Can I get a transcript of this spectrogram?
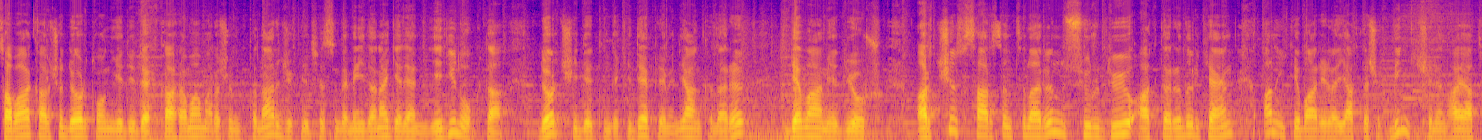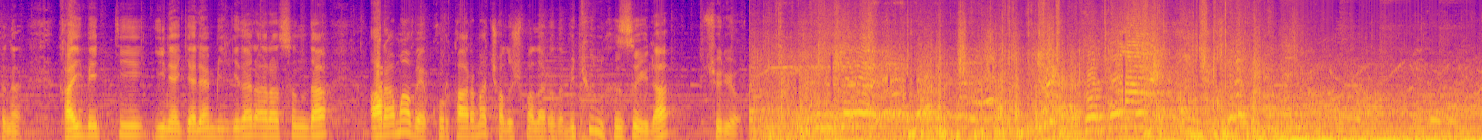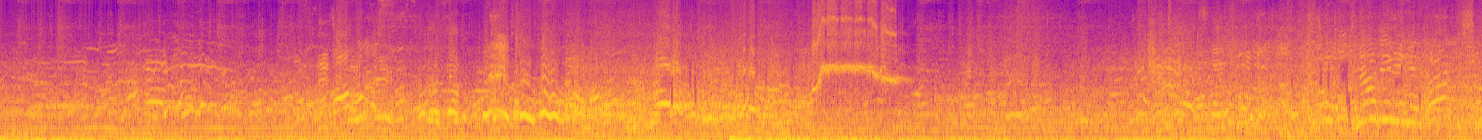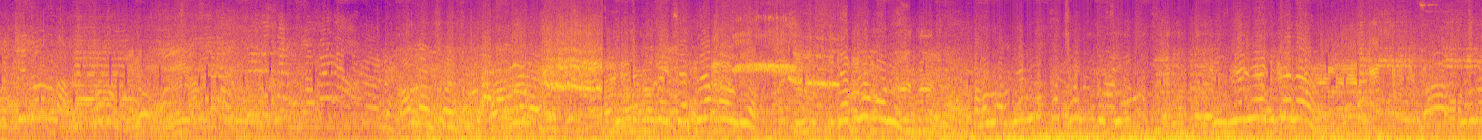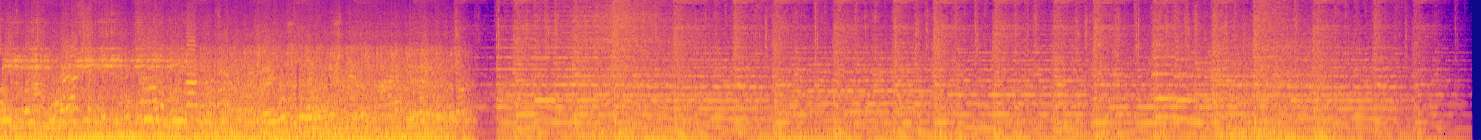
Sabaha karşı 4.17'de Kahramanmaraş'ın Pınarcık ilçesinde meydana gelen 7.4 şiddetindeki depremin yankıları devam ediyor. Artçı sarsıntıların sürdüğü aktarılırken an itibariyle yaklaşık bin kişinin hayatını kaybettiği yine gelen bilgiler arasında arama ve kurtarma çalışmaları da bütün hızıyla sürüyor. Deprem oluyor. Deprem oluyor. Allah nereye kaçalım biz ya?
